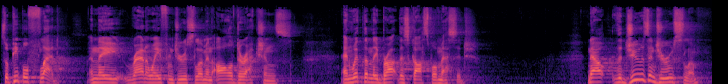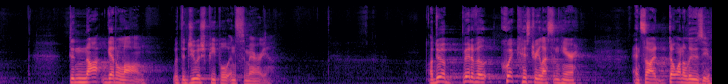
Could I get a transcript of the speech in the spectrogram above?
So people fled and they ran away from Jerusalem in all directions. And with them, they brought this gospel message. Now, the Jews in Jerusalem did not get along with the Jewish people in Samaria. I'll do a bit of a quick history lesson here, and so I don't want to lose you.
